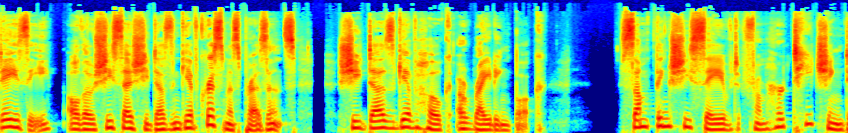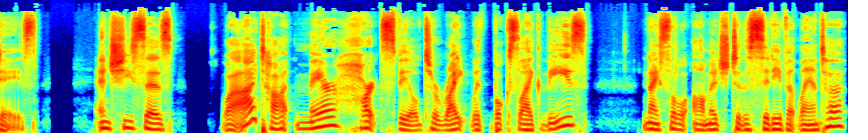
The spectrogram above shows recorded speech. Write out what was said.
Daisy, although she says she doesn't give Christmas presents, she does give Hoke a writing book, something she saved from her teaching days. And she says, Well, I taught Mayor Hartsfield to write with books like these. Nice little homage to the city of Atlanta.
